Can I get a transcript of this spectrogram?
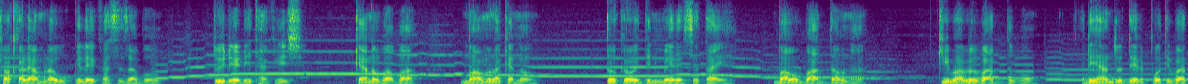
সকালে আমরা উকিলের কাছে যাব। তুই রেডি থাকিস। কেন বাবা? মামলা কেন? তোকে ওই দিন মেরেছে তাই। বাবা, বাদ দাও না। কীভাবে বাদ দেবো? রিহান যদি এর প্রতিবাদ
